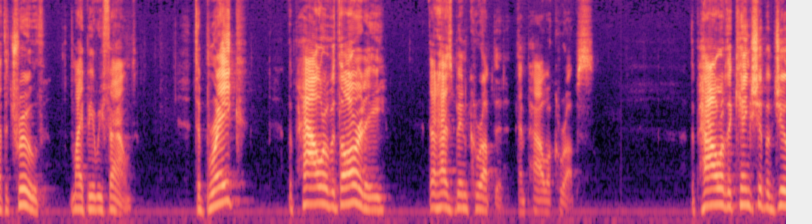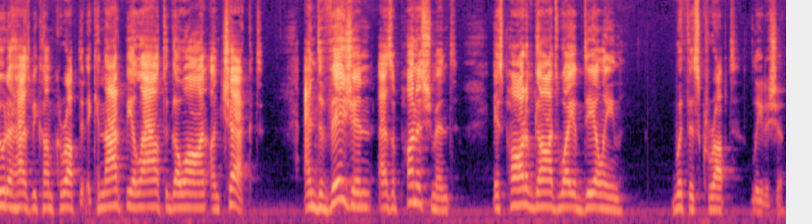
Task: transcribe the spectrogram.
that the truth might be refound to break the power of authority that has been corrupted, and power corrupts. The power of the kingship of Judah has become corrupted. It cannot be allowed to go on unchecked. And division as a punishment is part of God's way of dealing with this corrupt leadership.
